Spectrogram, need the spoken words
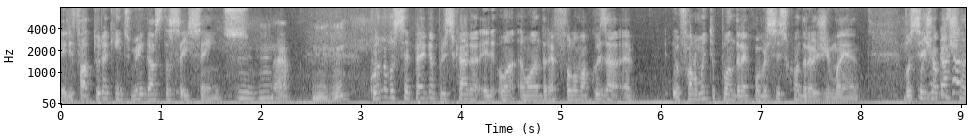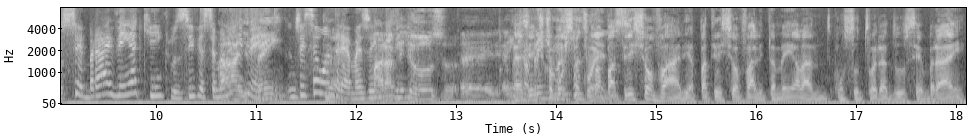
Ele fatura 500 mil e gasta 600, Uhum. né? Quando você pega pra esse cara, ele- o o André falou uma coisa. é, Eu falo muito pro André, conversei isso com o André hoje de manhã. Você O jogar xadrez. Sebrae vem aqui, inclusive, a semana Ah, que ele vem. vem? Sei se é o André, mas vem. Maravilhoso. É, a gente, A gente conversou muito com a. Patrícia Ovale. A Patrícia Ovale também, ela é consultora do Sebrae.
